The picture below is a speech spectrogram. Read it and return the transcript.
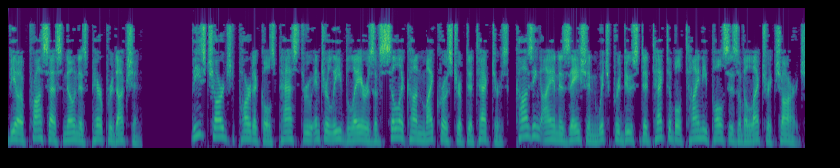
via a process known as pair production. These charged particles pass through interleaved layers of silicon microstrip detectors, causing ionization which produce detectable tiny pulses of electric charge.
